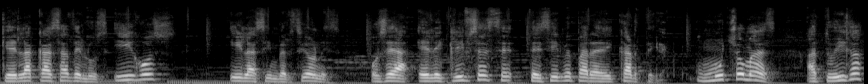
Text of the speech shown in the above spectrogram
que es la casa de los hijos y las inversiones. O sea, el eclipse te sirve para dedicarte mucho más a tu hija,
